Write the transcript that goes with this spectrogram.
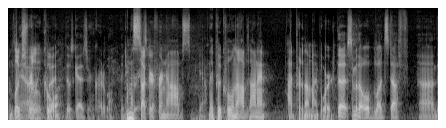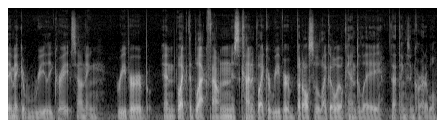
It looks now, really cool. Those guys are incredible. They do I'm a sucker stuff. for knobs. Yeah. They put cool knobs on it. I'd put it on my board. The some of the old blood stuff, uh, they make a really great sounding reverb, and like the Black Fountain is kind of like a reverb, but also like a oil can delay. That thing's incredible.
